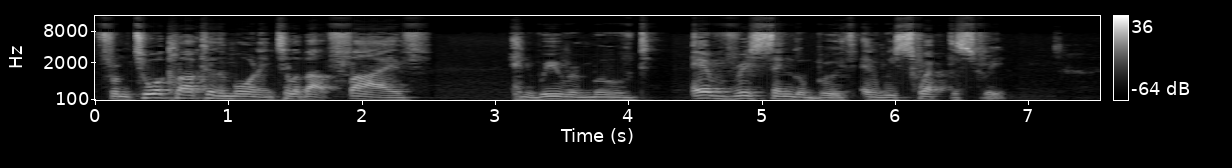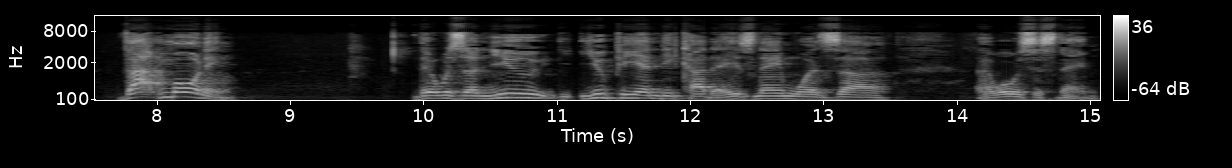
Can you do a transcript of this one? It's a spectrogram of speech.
from two o'clock in the morning till about five, and we removed every single booth and we swept the street. That morning, there was a new UPND cadre. His name was, uh, uh, what was his name?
